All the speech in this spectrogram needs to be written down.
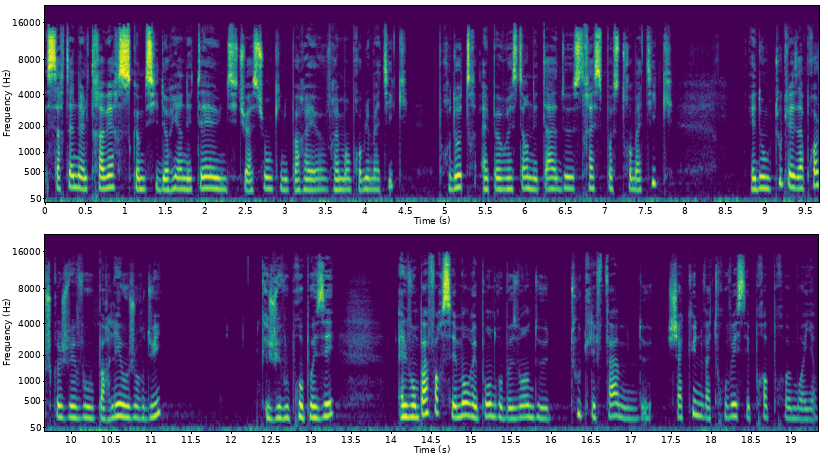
certaines, elles traversent comme si de rien n'était une situation qui nous paraît euh, vraiment problématique, pour d'autres, elles peuvent rester en état de stress post-traumatique. Et donc toutes les approches que je vais vous parler aujourd'hui, que je vais vous proposer, elles vont pas forcément répondre aux besoins de toutes les femmes. De chacune va trouver ses propres moyens.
